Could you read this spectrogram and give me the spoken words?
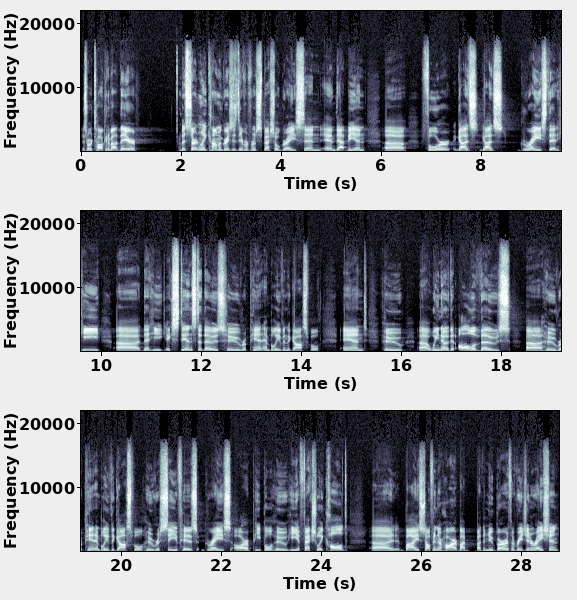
is what we're talking about there. But certainly, common grace is different from special grace, and and that being uh, for God's God's grace that He uh, that He extends to those who repent and believe in the gospel, and who uh, we know that all of those uh, who repent and believe the gospel, who receive his grace, are people who he effectually called uh, by softening their heart, by, by the new birth of regeneration.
